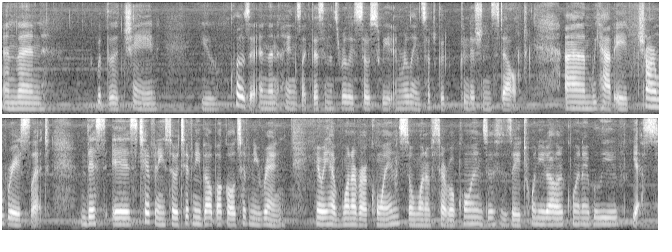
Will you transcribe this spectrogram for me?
and then with the chain, you close it and then it hangs like this and it's really so sweet and really in such good condition still. Um, we have a charm bracelet. This is Tiffany, so a Tiffany belt buckle, a Tiffany ring. Here we have one of our coins, so one of several coins. This is a $20 coin, I believe. Yes,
